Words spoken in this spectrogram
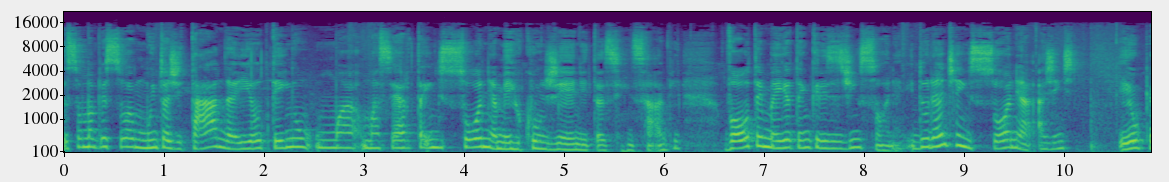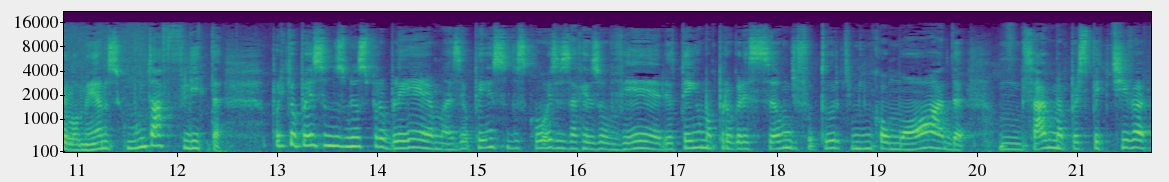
Eu sou uma pessoa muito agitada e eu tenho uma, uma certa insônia meio congênita, assim, sabe? Volta e meia eu tenho crises de insônia. E durante a insônia, a gente, eu pelo menos, fico muito aflita porque eu penso nos meus problemas, eu penso nas coisas a resolver, eu tenho uma progressão de futuro que me incomoda, um, sabe, uma perspectiva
